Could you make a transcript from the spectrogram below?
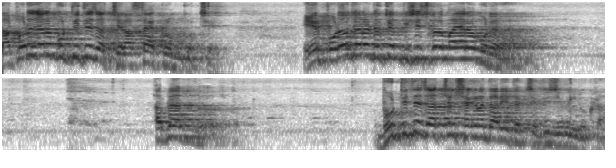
তারপরে যারা ভোট দিতে যাচ্ছে, রাস্তায় আক্রমণ করছে। এরপরেও যারা ঢুকছেন, বিশেষ করে মায়েরা বোনেরা, আপনার ভোট দিতে যাচ্ছেন, সেখানে দাঁড়িয়ে থাকছে বিজেপির লোকরা।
